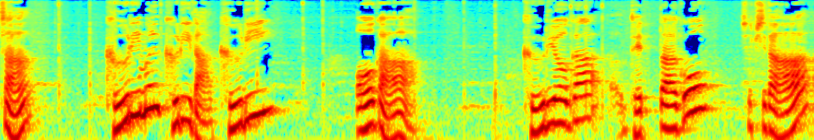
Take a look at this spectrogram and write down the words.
자, 그림을 그리다. 그리, 어가, 그려가 됐다고 칩시다.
